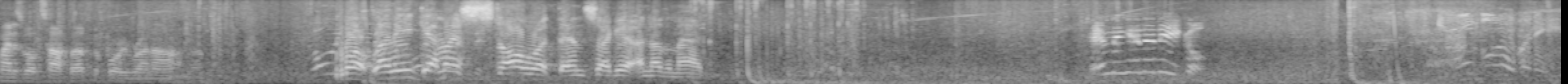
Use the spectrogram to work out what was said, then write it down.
Might as well top up before we run off. Calling Well, let me get my stalwart then so I get another mag. Ending in an eagle. Keep liberty.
